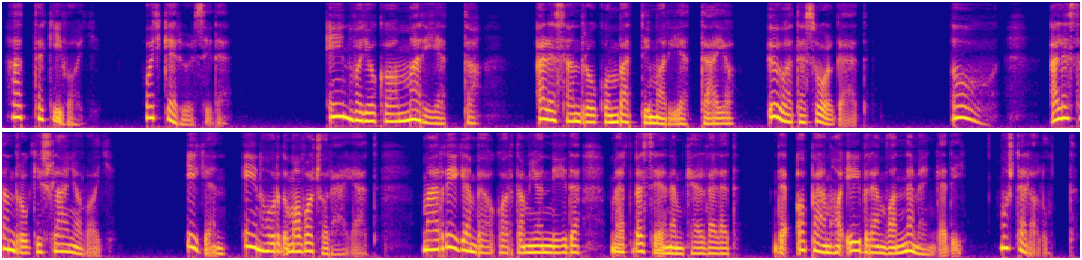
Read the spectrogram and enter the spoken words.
Hát te ki vagy? Hogy kerülsz ide? Én vagyok a Marietta, Alessandro Combatti Mariettája, ő a te szolgád. Ó, Alessandro kislánya vagy? Igen, én hordom a vacsoráját. Már régen be akartam jönni ide, mert beszélnem kell veled, de apám, ha ébren van, nem engedi. Most elaludt.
